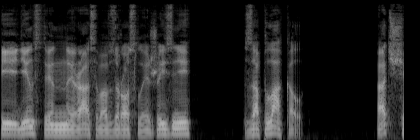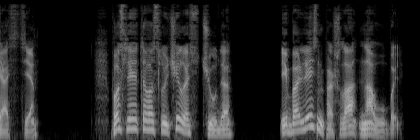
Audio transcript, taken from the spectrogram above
и единственный раз во взрослой жизни заплакал от счастья. После этого случилось чудо, и болезнь пошла на убыль.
